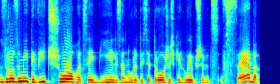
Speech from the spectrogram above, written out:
зрозуміти, від чого цей біль, зануритися трошечки глибше в себе.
